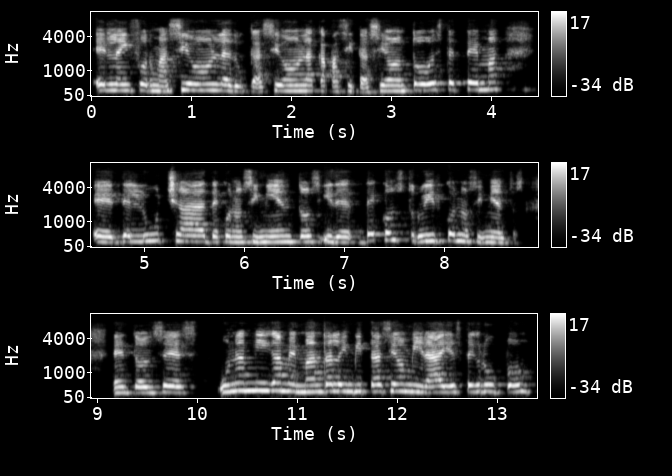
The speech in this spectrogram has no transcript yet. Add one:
en la información, la educación, la capacitación, todo este tema eh, de lucha, de conocimientos y de, de construir conocimientos. Entonces, una amiga me manda la invitación, mira, hay este grupo,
